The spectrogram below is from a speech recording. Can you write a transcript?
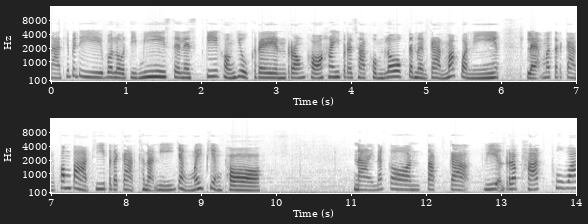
นาธิบดีวโลดิมีร์ เซเลนสกี้ของยูเครน ร้องขอให้ประชาคมโลกดำเนินการมากกว่านี้ และมาตรการคว่ำบาตรที่ประกาศขณะนี้ยังไม่เพียงพอ นายณกรณ์ ตรรกวิรพัทผู้ว่า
